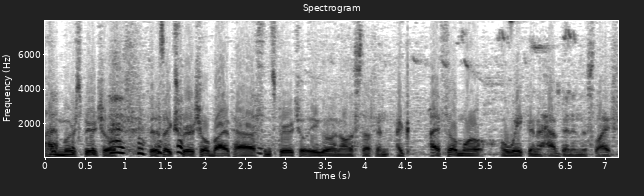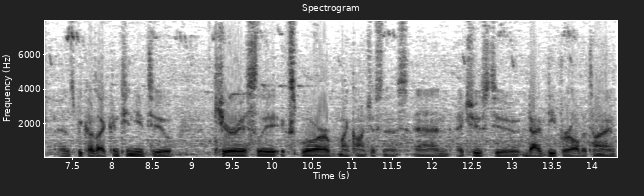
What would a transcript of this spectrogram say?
I'm more spiritual. There's like spiritual bypass and spiritual ego and all this stuff. And I, I feel more awake than I have been in this life. And it's because I continue to curiously explore my consciousness and I choose to dive deeper all the time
